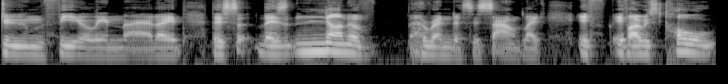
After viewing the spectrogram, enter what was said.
doom feel in there. They, there's there's none of horrendous's sound. Like if if I was told,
